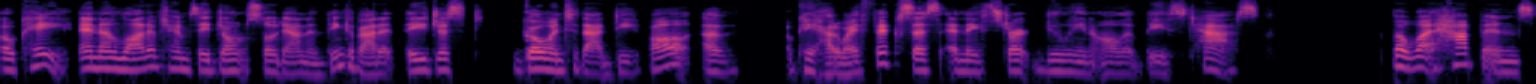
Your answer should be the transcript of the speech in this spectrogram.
okay. And a lot of times they don't slow down and think about it. They just go into that default of okay, how do I fix this? And they start doing all of these tasks. But what happens?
